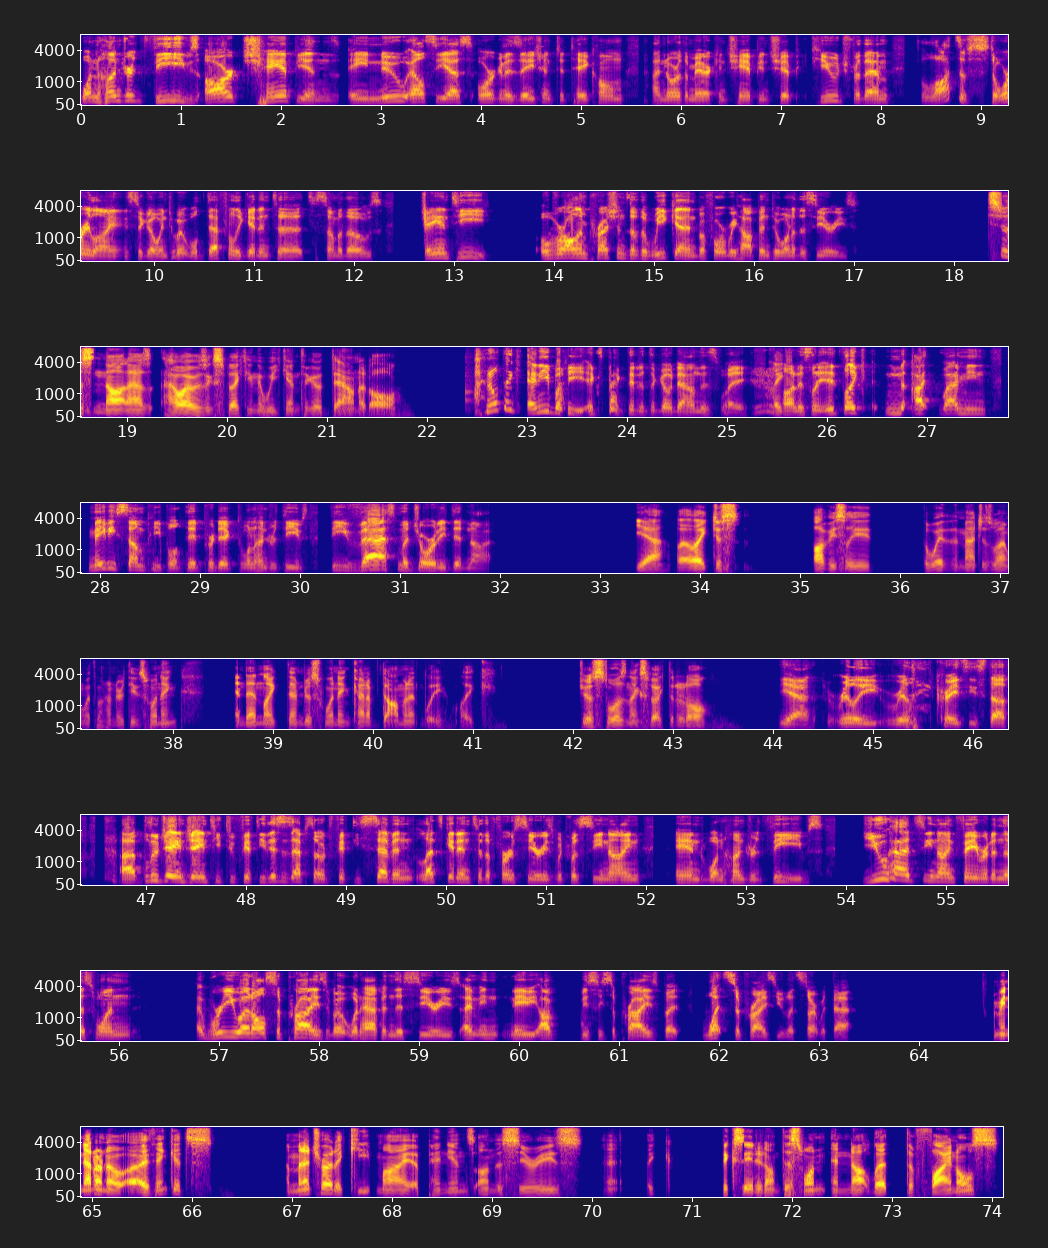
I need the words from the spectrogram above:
100 Thieves are champions, a new LCS organization to take home a North American championship. Huge for them. Lots of storylines to go into it. We'll definitely get into to some of those. JNT, overall impressions of the weekend before we hop into one of the series. It's just not as how I was expecting the weekend to go down at all. I don't think anybody expected it to go down this way. Like, honestly, it's like I, I mean, maybe some people did predict 100 Thieves. The vast majority did not. Yeah, like just obviously the way that the matches went with 100 Thieves winning, and then like them just winning kind of dominantly, like just wasn't expected at all. Yeah, really, really crazy stuff. Uh, Blue Jay and JNT 250. This is episode 57. Let's get into the first series, which was C9 and 100 Thieves. You had C9 favorite in this one. Uh, were you at all surprised about what happened this series? I mean, maybe obviously surprised, but what surprised you? Let's start with that. I mean, I don't know. I think it's. I'm gonna try to keep my opinions on the series eh, like fixated on this one and not let the finals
